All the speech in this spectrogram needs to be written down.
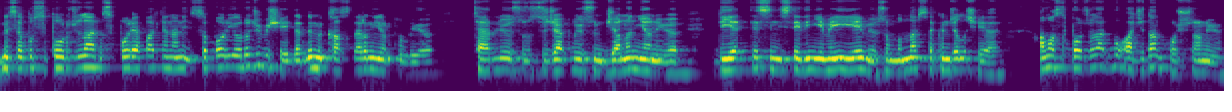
Mesela bu sporcular spor yaparken hani spor yorucu bir şeydir değil mi? Kasların yırtılıyor. Terliyorsun, sıcaklıyorsun, canın yanıyor. Diyettesin, istediğin yemeği yiyemiyorsun. Bunlar sakıncalı şeyler. Ama sporcular bu acıdan hoşlanıyor.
